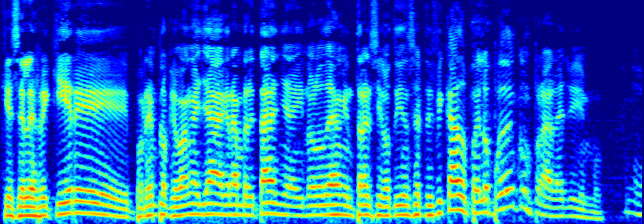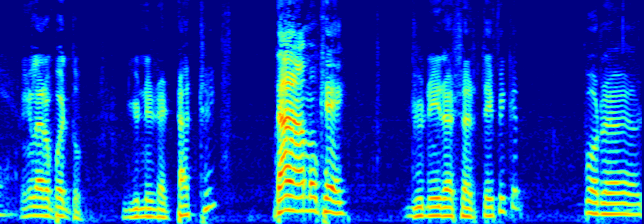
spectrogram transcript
que se les requiere, por ejemplo, que van allá a Gran Bretaña y no lo dejan entrar si no tienen certificado, pues lo pueden comprar allí mismo, Yeah. en el aeropuerto. You need a taxi? Nah, I'm okay. You need a certificate for a,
